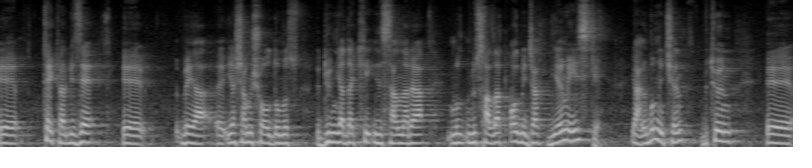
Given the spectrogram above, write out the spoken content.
e, tekrar bize e, veya e, yaşamış olduğumuz dünyadaki insanlara mu- musallat olmayacak diyemeyiz ki. Yani bunun için bütün e,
